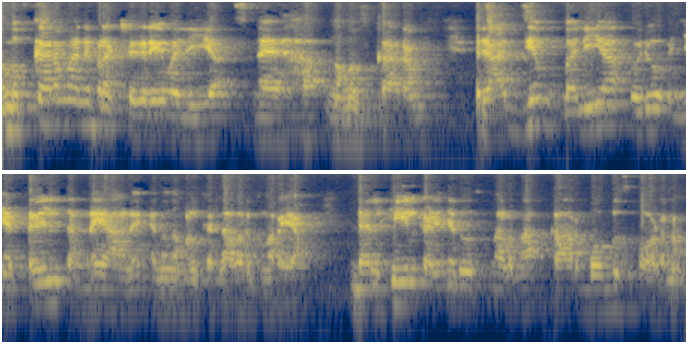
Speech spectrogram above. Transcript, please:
നമസ്കാരം മാന്യ പ്രേക്ഷകരെ വലിയ സ്നേഹ നമസ്കാരം. രാജ്യം വലിയ ഒരു ഞെട്ടലിൽ തന്നെയാണ് എന്ന് നമ്മൾക്ക് എല്ലാവർക്കും അറിയാം. ഡൽഹിയിൽ കഴിഞ്ഞ ദിവസം നടന്ന കാർ ബോംബ് സ്ഫോടനം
